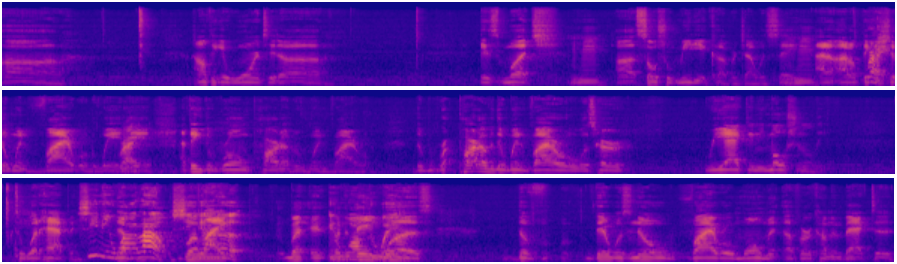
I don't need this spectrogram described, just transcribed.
Uh, I don't think it warranted uh, as much uh, social media coverage. I would say. I, I don't think Mm-hmm. Right. it should have went viral the way it Right. did. I think the wrong part of it went viral. The r- part of it that went viral was her reacting emotionally to what happened. She didn't The- wild out. She but got up But it, but the thing away. was, the there was no viral moment of her coming back to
